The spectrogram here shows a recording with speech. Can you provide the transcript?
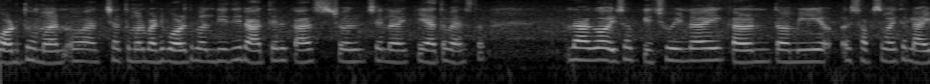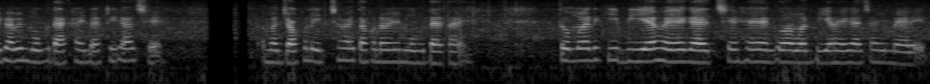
বর্ধমান। ও আচ্ছা তোমার বাড়ি বর্ধমান। দিদি, রাতের কাজ চলছে নাকি? এত ব্যস্ত। না গো এইসব কিছুই নাই। কারণ তো আমি, সবসময় তো লাইভে আমি মুখ দেখাই না, ঠিক আছে? আমার যখন ইচ্ছা হয় তখন আমি মুখ দেখাই। তোমার কি বিয়ে হয়ে গেছে? হ্যাঁ গো, আমার বিয়ে হয়ে গেছে, আমি ম্যারিড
